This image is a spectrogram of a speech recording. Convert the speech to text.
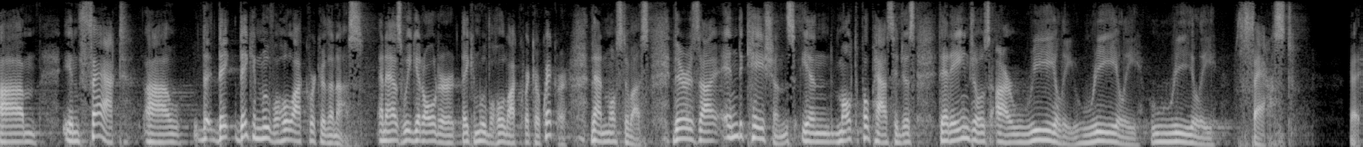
Um, in fact, uh, they they can move a whole lot quicker than us. And as we get older, they can move a whole lot quicker, quicker than most of us. There's uh, indications in multiple passages that angels are really, really, really fast. Okay.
